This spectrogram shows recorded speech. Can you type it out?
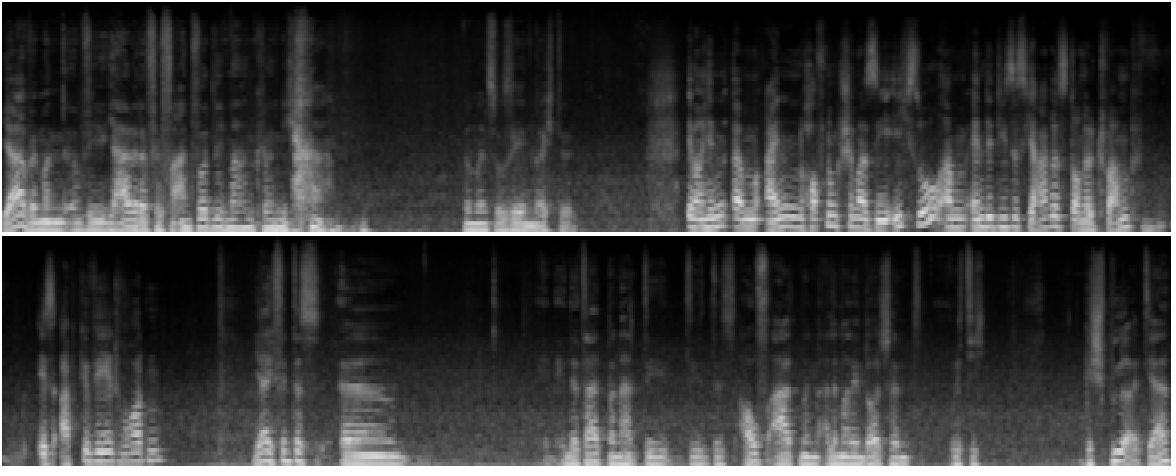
Ja, wenn man irgendwie Jahre dafür verantwortlich machen können, ja. Wenn man es so sehen möchte. Immerhin, ähm, einen Hoffnungsschimmer sehe ich so. Am Ende dieses Jahres, Donald Trump ist abgewählt worden. Ja, ich finde das äh, in der Tat, man hat die, die, das Aufatmen alle mal in Deutschland richtig gespürt, ja,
